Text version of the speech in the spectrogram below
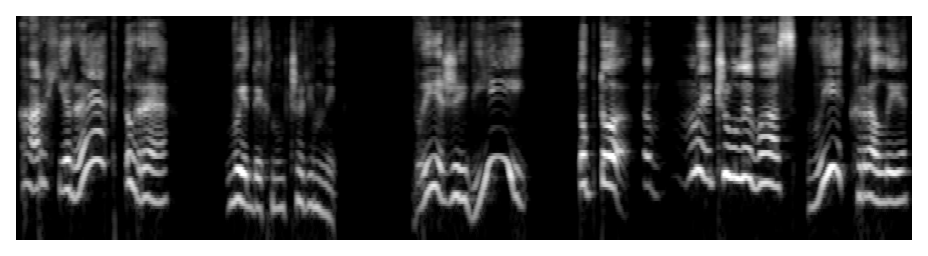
Архіректоре, видихнув чарівник. Ви живі? Тобто ем, ми чули вас, викрали.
